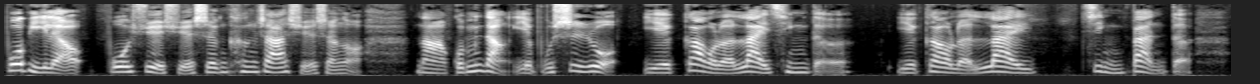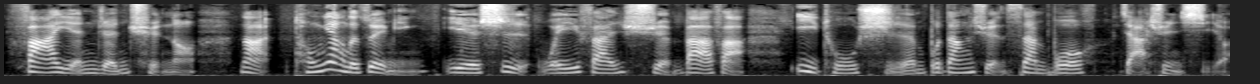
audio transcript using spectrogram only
剥皮寮剥削学生、坑杀学生哦。那国民党也不示弱，也告了赖清德。也告了赖进办的发言人群哦，那同样的罪名也是违反选罢法，意图使人不当选，散播假讯息哦。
